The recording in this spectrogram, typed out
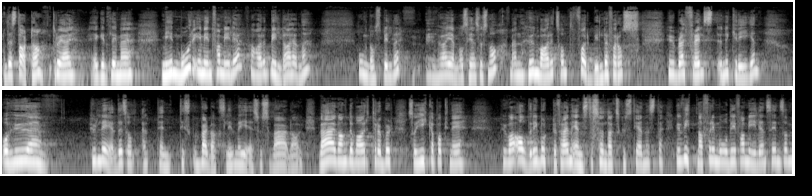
Det starta, tror jeg, egentlig med min mor i min familie. Jeg har et bilde av henne. Ungdomsbilde. Hun er hjemme hos Jesus nå, men hun var et sånt forbilde for oss. Hun ble frelst under krigen, og hun, eh, hun levde et sånt autentisk hverdagsliv med Jesus hver dag. Hver gang det var trøbbel, så gikk hun på kne hun var aldri borte fra en eneste søndagsgudstjeneste. Hun vitna frimodig i familien sin, som,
